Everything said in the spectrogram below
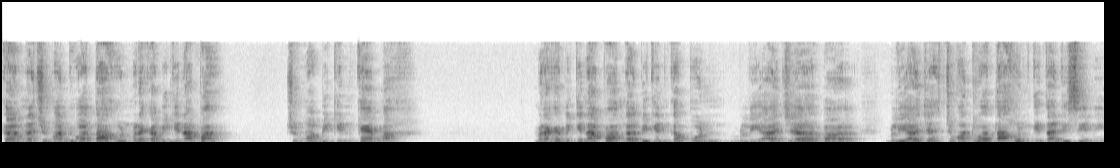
karena cuma dua tahun, mereka bikin apa? Cuma bikin kemah. Mereka bikin apa? Nggak bikin kebun. Beli aja, beli aja. Cuma dua tahun kita di sini.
